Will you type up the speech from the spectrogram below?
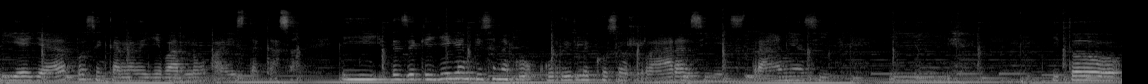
y ella pues se encarga de llevarlo a esta casa. Y desde que llega empiezan a ocurrirle cosas raras y extrañas y, y, todo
